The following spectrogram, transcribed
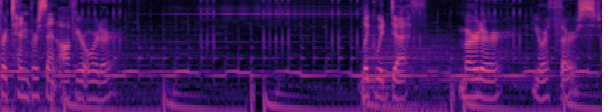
for 10% off your order. Liquid death. Murder your thirst.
